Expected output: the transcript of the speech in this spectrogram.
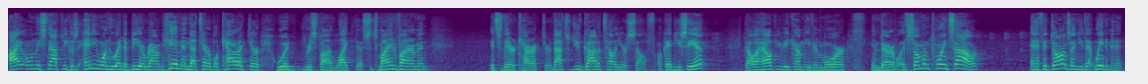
I only snapped because anyone who had to be around him and that terrible character would respond like this. It's my environment, it's their character. That's what you've got to tell yourself. Okay, do you see it? That will help you become even more unbearable. If someone points out, and if it dawns on you that, wait a minute,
